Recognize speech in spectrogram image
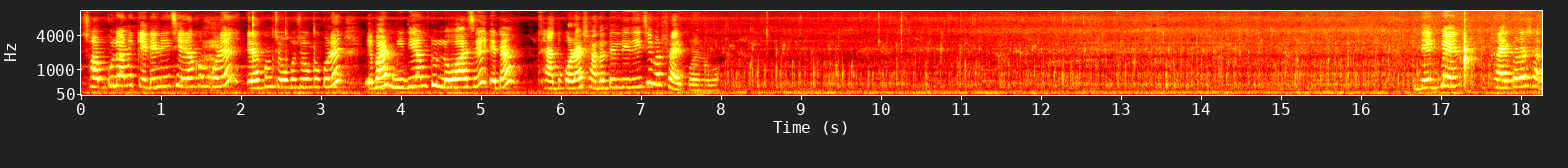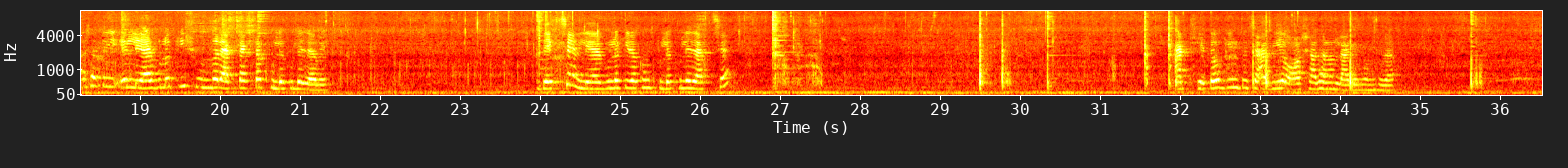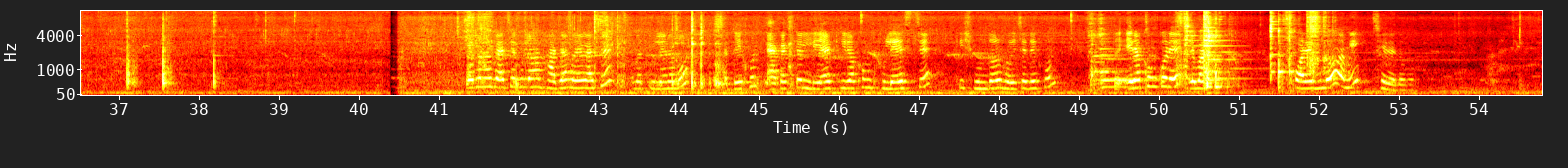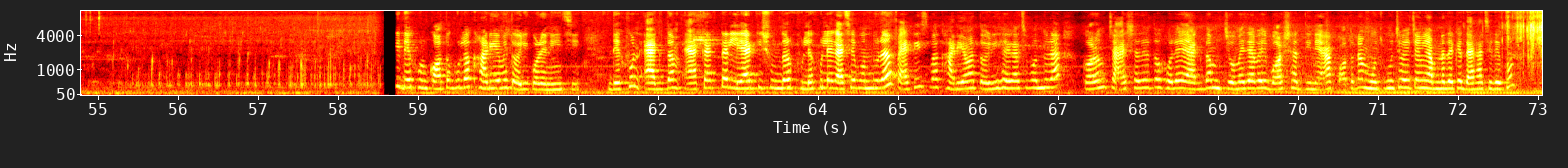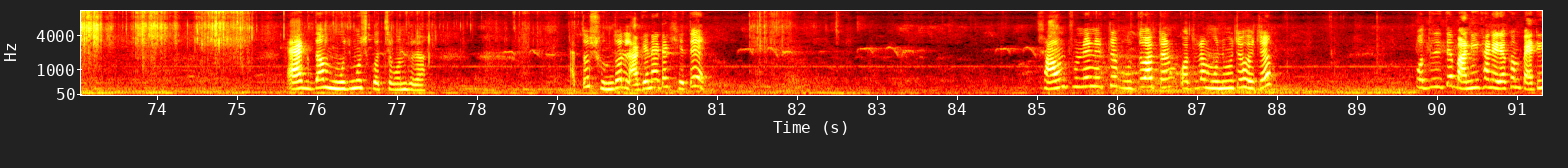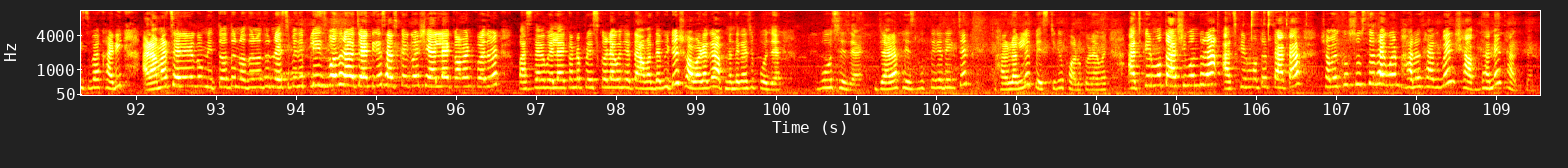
সবগুলো আমি কেটে নিয়েছি এরকম করে, এরকম চৌকো চৌকো করে। এবার মিডিয়াম টু লো আছে, এটা সাদ কড়ায় সাদা তেল দিয়ে দিয়েছি, এবার ফ্রাই করে নেব। দেখবেন ফ্রাই করার সাথে সাথে এর লেয়ারগুলো কি সুন্দর একটা একটা খুলে খুলে যাবে। দেখছেন লেয়ারগুলো কীরকম খুলে খুলে যাচ্ছে? আর খেতেও কিন্তু চা দিয়ে অসাধারণ লাগে বন্ধুরা। প্রথমে এগুলো আমার ভাজা হয়ে গেছে, এবার তুলে নেব। আর দেখুন, এক একটা লেয়ার কীরকম খুলে এসছে, কি সুন্দর হয়েছে দেখুন। তো এরকম করে এবার পরেরগুলো আমি ছেড়ে দেবো। দেখুন, কতগুলো খাঁড়ি আমি তৈরি করে নিয়েছি। দেখুন, একদম এক একটা লেয়ার কি সুন্দর খুলে খুলে গেছে বন্ধুরা। প্যাটিস বা খাঁড়ি আমার তৈরি হয়ে গেছে বন্ধুরা। গরম চায়ের সাথে তো হলে একদম জমে যাবে এই বর্ষার দিনে। আর কতটা মুচমুচে হয়েছে আমি আপনাদেরকে দেখাচ্ছি, দেখুন। একদম মুচমুচ করছে বন্ধুরা। এত সুন্দর লাগে না এটা খেতে? সাউন্ড শুনে নিশ্চয় বুঝতে পারতেন কতটা মুচমুচে হয়েছে। পদ্ধতিতে বানিয়ে খান এরকম প্যাটিস বা খাড়ি। আর আমার চ্যানেল এরকম নিত্য নতুন নতুন নতুন রেসিপিতে প্লিজ বন্ধুরা চ্যানেলটিকে সাবস্ক্রাইব করে শেয়ার লাইক কমেন্ট করে দেবেন। পাশে থাকা বেল আইকনটা প্রেস করে রাখবেন যাতে আমাদের ভিডিও সবার আগে আপনাদের কাছে পৌঁছায় পৌঁছে যায়। যারা ফেসবুক থেকে দেখছেন, ভালো লাগলে পেজটিকে ফলো করে রাখবেন। আজকের মতো আসি বন্ধুরা, আজকের মতো টাটা। সবাই খুব সুস্থ থাকবেন, ভালো থাকবেন, সাবধানে থাকবেন।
